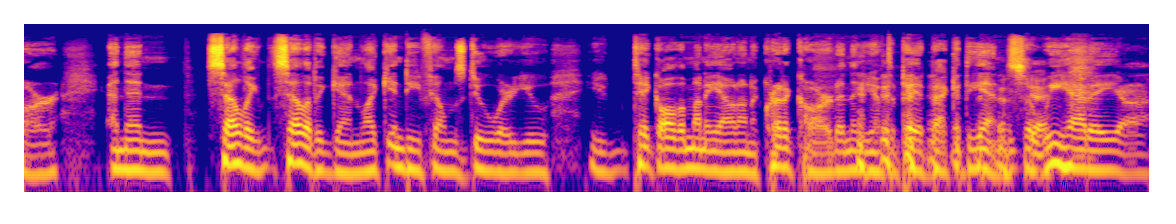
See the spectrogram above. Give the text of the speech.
car and then sell it sell it again, like indie films do, where you you take all the money out on a credit card and then you have to pay it back at the end. So we had a uh,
